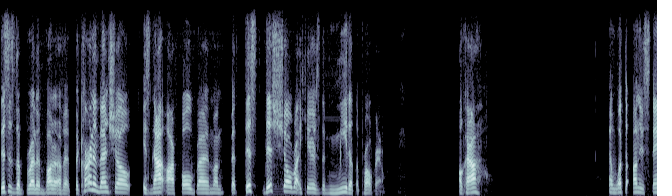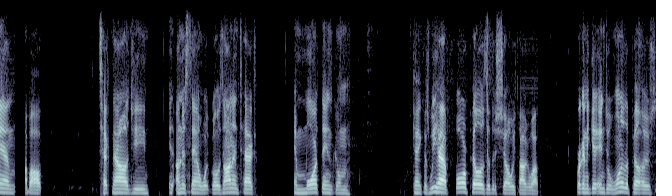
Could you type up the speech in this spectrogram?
this is the bread and butter of it. The current event show is not our full bread and butter, but this this show right here is the meat of the program. Okay? And what to understand about technology and understand what goes on in tech and more things going Okay, because we have four pillars of the show we talk about. We're going to get into one of the pillars.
